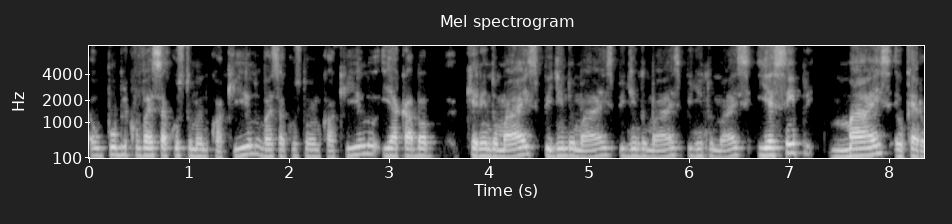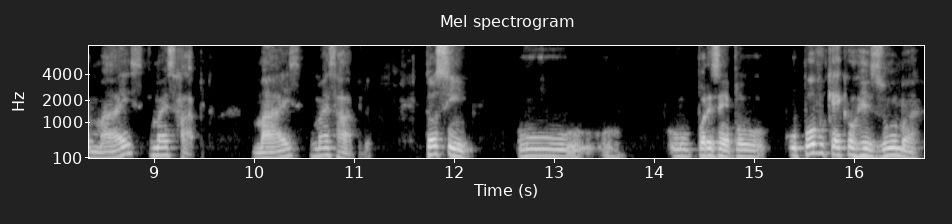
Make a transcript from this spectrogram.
o público vai se acostumando com aquilo, vai se acostumando com aquilo e acaba querendo mais, pedindo mais, pedindo mais, pedindo mais, e é sempre mais, eu quero mais e mais rápido, mais e mais rápido. Então, assim, o, o, o por exemplo, o, o povo quer que eu resuma,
